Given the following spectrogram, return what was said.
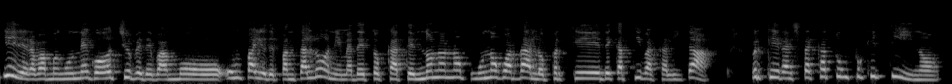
Ieri eravamo in un negozio, vedevamo un paio di pantaloni, mi ha detto Kate, no, no, no, non guardarlo perché è di cattiva qualità, perché era staccato un pochettino.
